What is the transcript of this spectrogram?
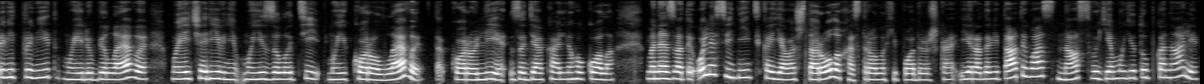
Привіт-привіт, мої любі леви, мої чарівні, мої золоті, мої королеви та королі зодіакального кола. Мене звати Оля Свідніцька, я ваш таролог, астролог і подружка. І рада вітати вас на своєму ютуб-каналі,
